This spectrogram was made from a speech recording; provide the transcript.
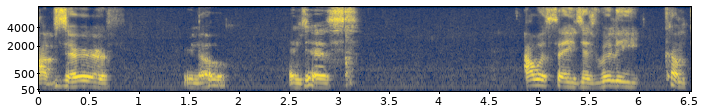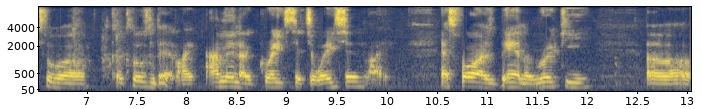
observe, you know, and just I would say just really come to a conclusion that like I'm in a great situation. Like as far as being a rookie, uh,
